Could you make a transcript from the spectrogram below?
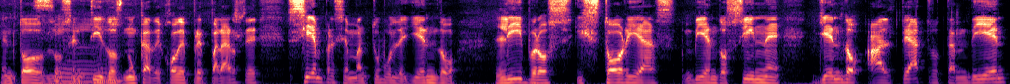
en todos los sentidos, nunca dejó de prepararse, siempre se mantuvo leyendo libros, historias, viendo cine, yendo al teatro también,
